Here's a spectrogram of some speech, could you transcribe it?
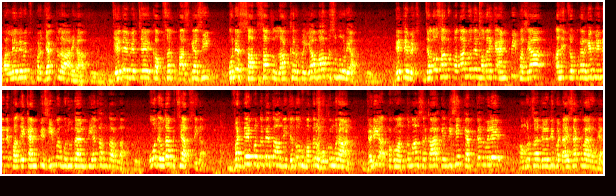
ਵੱਲੇ ਦੇ ਵਿੱਚ ਪ੍ਰੋਜੈਕਟ ਲਾ ਰਿਹਾ ਜਿਹਦੇ ਵਿੱਚ ਇੱਕ ਅਫਸਰ ਫਸ ਗਿਆ ਸੀ ਉਹਨੇ 7-7 ਲੱਖ ਰੁਪਈਆ ਵਾਪਸ ਮੋੜਿਆ। ਇਹਦੇ ਵਿੱਚ। ਜਦੋਂ ਸਾਨੂੰ ਪਤਾ ਵੀ ਉਹਦੇ ਮਗਰ ਇੱਕ ਐਮਪੀ ਫਸਿਆ, ਅਸੀਂ ਚੁੱਪ ਕਰਕੇ ਵੀ ਇਹਨੇ ਤੇ ਫਸ- ਇੱਕ ਐਮਪੀ ਸੀ ਮੌਜੂਦਾ ਐਮਪੀ ਹੈ ਤਰਨਤਾਰਨ ਦਾ। ਉਹਦੇ ਉਹਦਾ ਪਿੱਛੇ ਹੱਥ ਸੀਗਾ। ਵੱਡੇ ਪੱਧਰ ਤੇ ਤਾਂ ਦੀ ਜਦੋਂ ਮਗਰ ਹੁਕਮਰਾਨ, ਜਿਹੜੀ ਭਗਵੰਤ ਮਾਨ ਸਰਕਾਰ ਕਹਿੰਦੀ ਸੀ, ਕੈਪਟਨ ਵੇਲੇ ਅੰਮ੍ਰਿਤਸਰ ਜ਼ਿਲ੍ਹੇ ਦੀ ਵੱਡਾ ਹਿੱਸਾ ਕਵੈਰ ਹੋ ਗਿਆ।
